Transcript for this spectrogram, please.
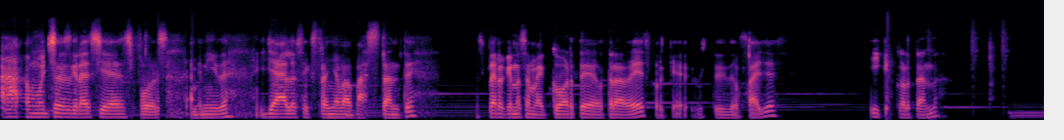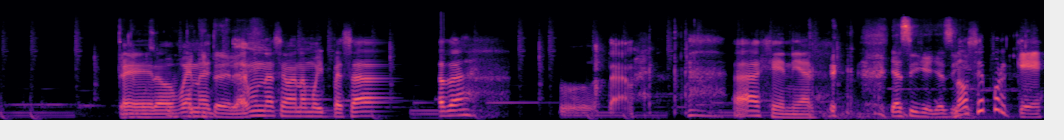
Ah, muchas gracias por la venida. Ya los extrañaba bastante. Espero que no se me corte otra vez porque usted no fallas. Y que cortando. Pero un bueno, una semana muy pesada. Puta. Ah, genial. Ya sigue, ya sigue. No sé por qué.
